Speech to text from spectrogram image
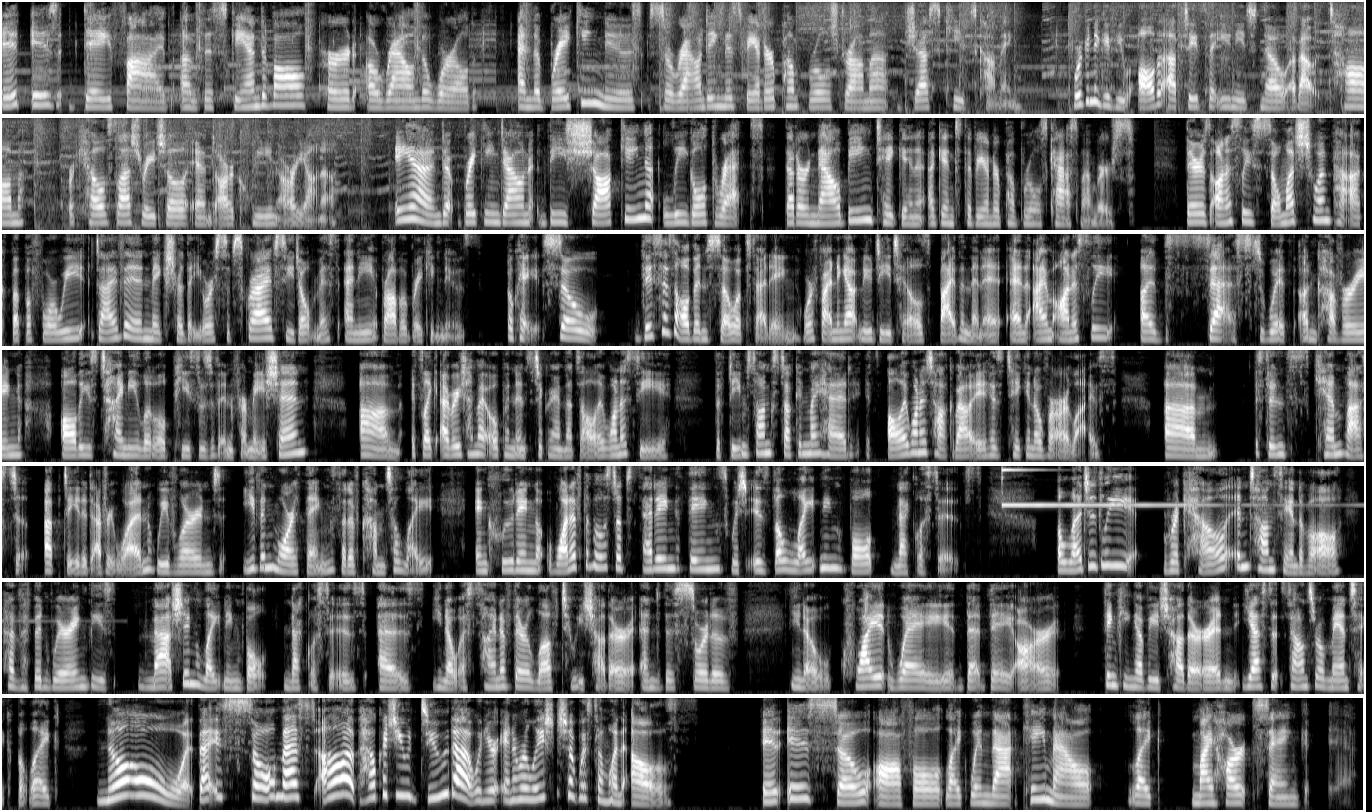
It is day five of the Scandoval heard around the world, and the breaking news surrounding this Vanderpump Rules drama just keeps coming. We're going to give you all the updates that you need to know about Tom, Raquel slash Rachel, and our queen Ariana. And breaking down the shocking legal threats that are now being taken against the Vanderpump Rules cast members. There's honestly so much to unpack, but before we dive in, make sure that you are subscribed so you don't miss any Bravo breaking news. Okay, so this has all been so upsetting. We're finding out new details by the minute, and I'm honestly obsessed with uncovering all these tiny little pieces of information. Um, it's like every time I open Instagram, that's all I want to see. The theme song stuck in my head. It's all I want to talk about. It has taken over our lives. Um, since Kim last updated everyone, we've learned even more things that have come to light, including one of the most upsetting things, which is the lightning bolt necklaces. Allegedly, Raquel and Tom Sandoval have been wearing these matching lightning bolt necklaces as, you know, a sign of their love to each other and this sort of, you know, quiet way that they are thinking of each other. And yes, it sounds romantic, but like, no, that is so messed up. How could you do that when you're in a relationship with someone else? It is so awful. Like when that came out, like my heart sank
